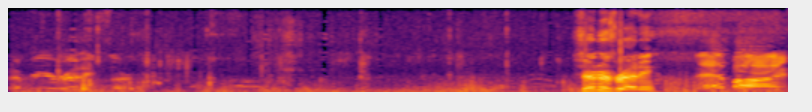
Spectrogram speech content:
Whenever you're ready, sir. Shooter's ready. Stand by.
